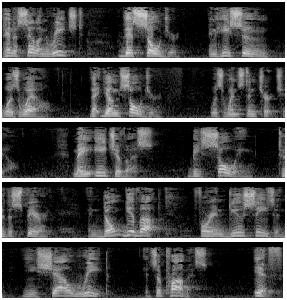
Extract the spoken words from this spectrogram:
penicillin, reached this soldier, and he soon was well. That young soldier was Winston Churchill. May each of us be sowing to the Spirit. And don't give up, for in due season ye shall reap. It's a promise if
